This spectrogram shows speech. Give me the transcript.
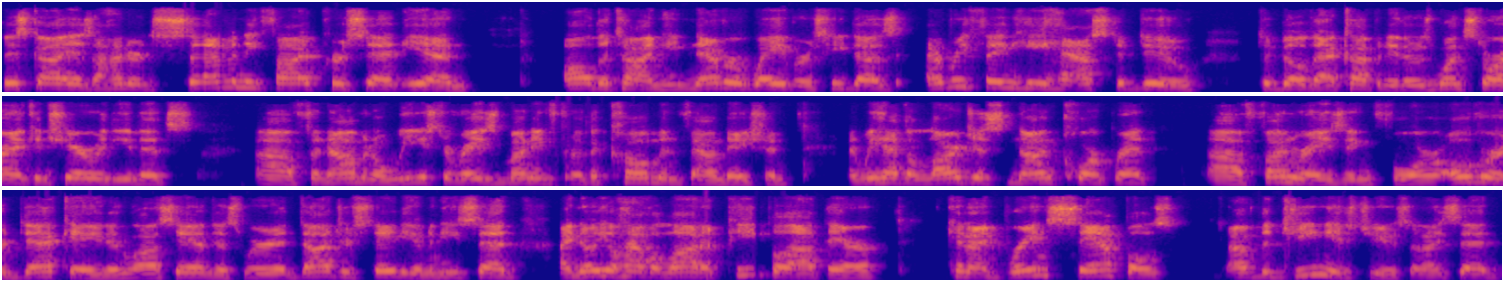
This guy is 175% in all the time. He never wavers. He does everything he has to do to build that company. There was one story I can share with you that's uh, phenomenal. We used to raise money for the Coleman Foundation, and we had the largest non corporate uh, fundraising for over a decade in Los Angeles. We are at Dodger Stadium, and he said, I know you'll have a lot of people out there. Can I bring samples of the Genius Juice? And I said,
